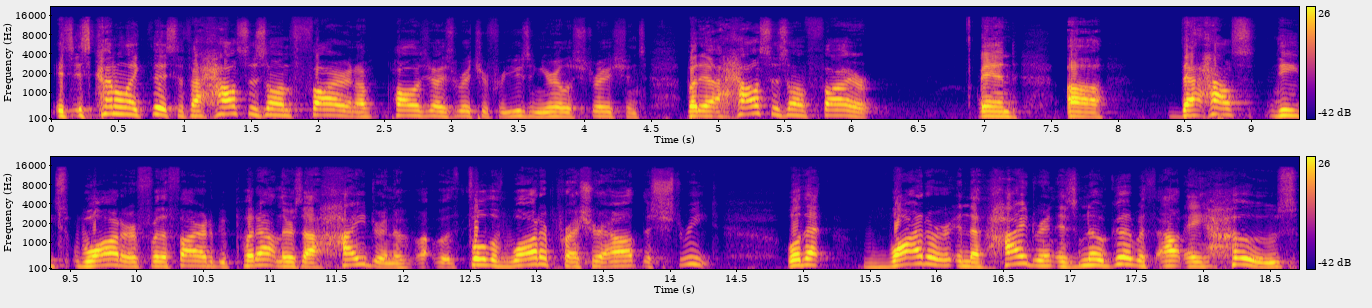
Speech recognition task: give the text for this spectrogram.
it's, it's kind of like this if a house is on fire, and I apologize, Richard, for using your illustrations, but a house is on fire and uh, that house needs water for the fire to be put out, and there's a hydrant uh, full of water pressure out the street. Well, that water in the hydrant is no good without a hose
